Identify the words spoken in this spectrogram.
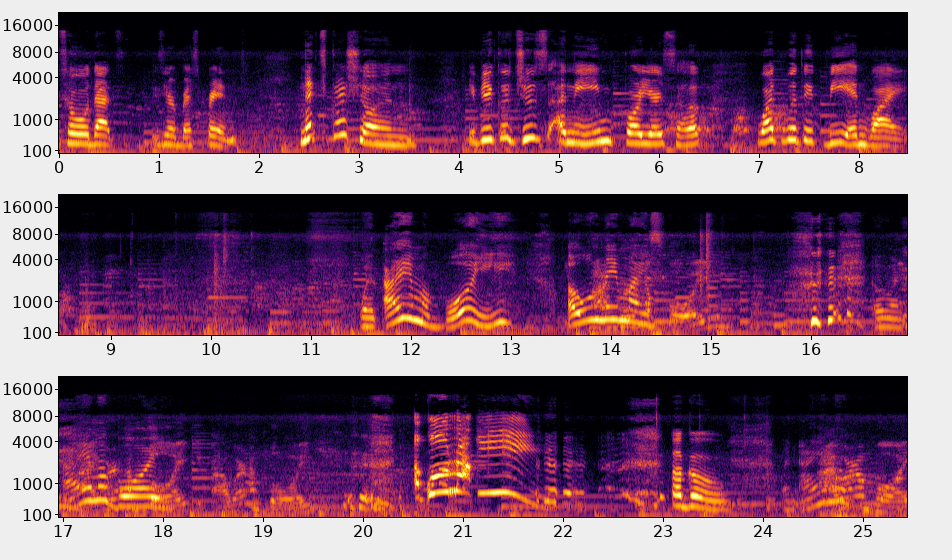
So that is your best friend. Next question. If you could choose a name for yourself, what would it be and why? When I am a boy, I will name my boy. when I am a boy. If I were a boy. Ako Rocky! Oh, go. when I If am I a were a boy.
